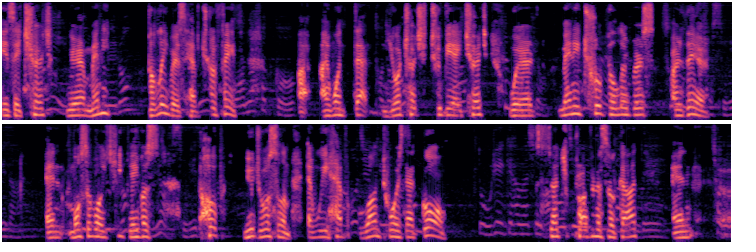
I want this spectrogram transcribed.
is a church where many believers have true faith. I, I want that your church to be a church where many true believers are there. And most of all, He gave us hope, New Jerusalem, and we have run towards that goal. Such providence of God, and uh,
